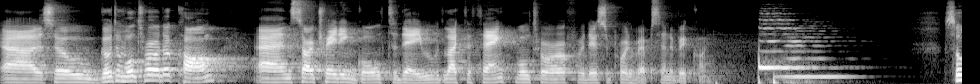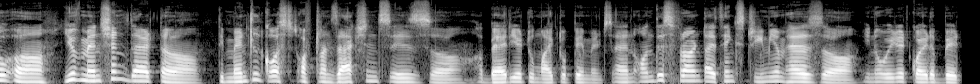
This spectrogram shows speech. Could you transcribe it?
Uh, so go to Vaultoro.com and start trading gold today. We would like to thank Vaultoro for their support of Epicenter Bitcoin. So uh, you've mentioned that uh, the mental cost of transactions is uh, a barrier to micropayments, and on this front, I think Streamium has uh, innovated quite a bit.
